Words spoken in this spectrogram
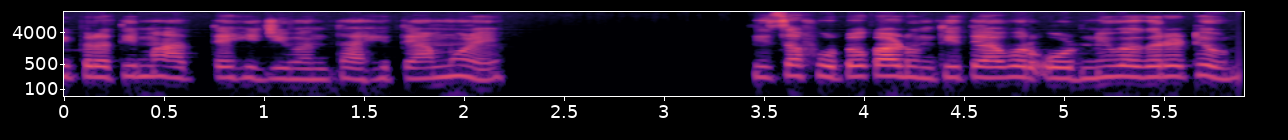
की प्रतिमा आत्या ही जिवंत आहे. त्यामुळे तिचा फोटो काढून ती त्यावर ओढणी वगैरे ठेवून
